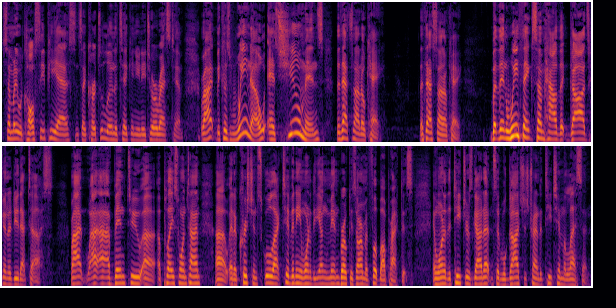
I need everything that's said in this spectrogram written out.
Somebody would call CPS and say, Kurt's a lunatic and you need to arrest him, right? Because we know as humans that that's not okay. That that's not okay. But then we think somehow that God's going to do that to us right? I, have been to uh, a place one time uh, at a Christian school activity, and one of the young men broke his arm at football practice. And one of the teachers got up and said, Well, God's just trying to teach him a lesson.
